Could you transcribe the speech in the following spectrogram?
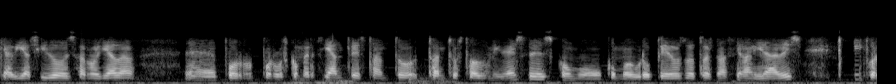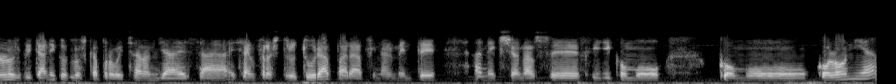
que había sido desarrollada eh, por, por los comerciantes tanto tanto estadounidenses como, como europeos de otras nacionalidades y fueron los británicos los que aprovecharon ya esa, esa infraestructura para finalmente anexionarse Fiji como como colonia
